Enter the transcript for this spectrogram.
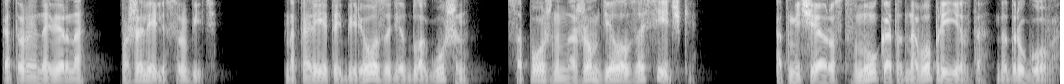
которую, наверное, пожалели срубить. На коре этой березы дед Благушин сапожным ножом делал засечки, отмечая рост внука от одного приезда до другого.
